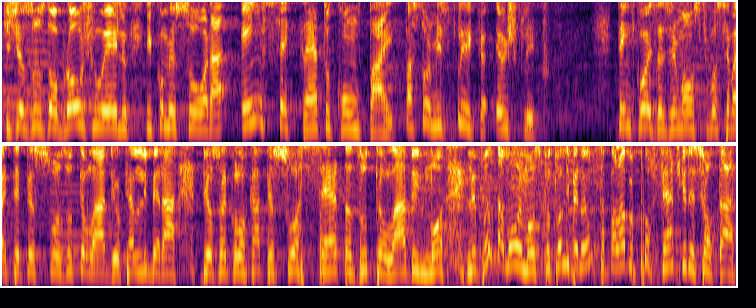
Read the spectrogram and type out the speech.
que Jesus dobrou o joelho e começou a orar em secreto com o Pai. Pastor, me explica, eu explico. Tem coisas, irmãos, que você vai ter pessoas do teu lado, e eu quero liberar. Deus vai colocar pessoas certas do teu lado. E no... Levanta a mão, irmãos, que eu estou liberando essa palavra profética desse altar.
